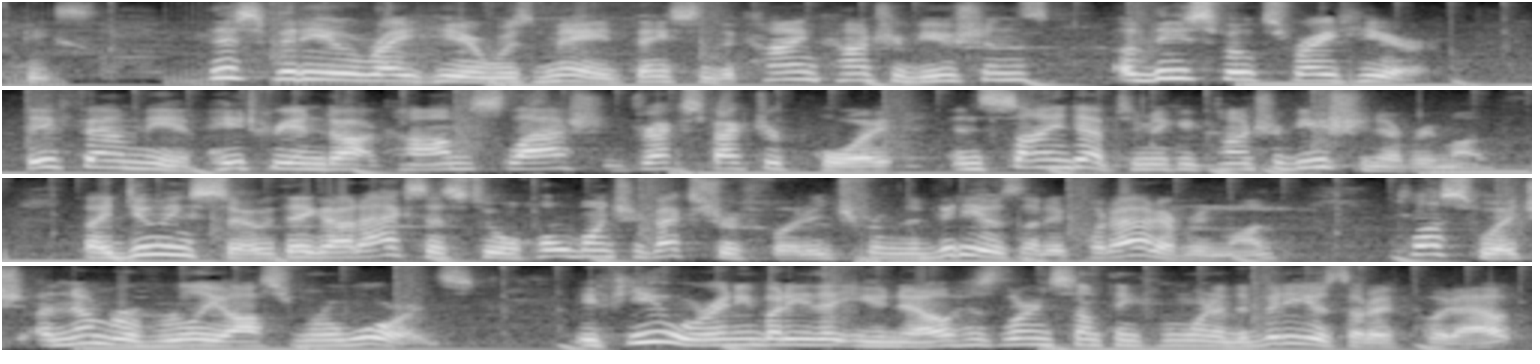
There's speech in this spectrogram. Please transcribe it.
Peace. This video right here was made thanks to the kind contributions of these folks right here. They found me at patreon.com slash drexfactorpoi and signed up to make a contribution every month. By doing so, they got access to a whole bunch of extra footage from the videos that I put out every month, plus which, a number of really awesome rewards. If you or anybody that you know has learned something from one of the videos that I've put out,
